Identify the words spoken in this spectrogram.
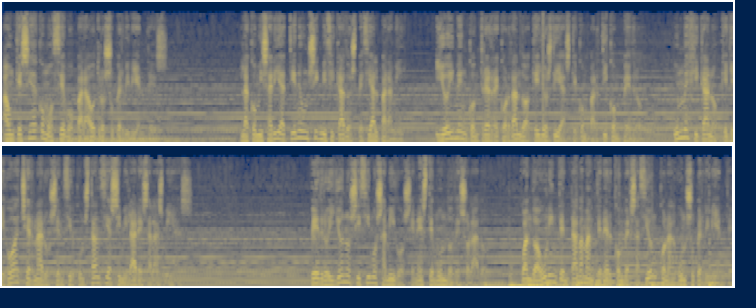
aunque sea como cebo para otros supervivientes. La comisaría tiene un significado especial para mí, y hoy me encontré recordando aquellos días que compartí con Pedro, un mexicano que llegó a Chernarus en circunstancias similares a las mías. Pedro y yo nos hicimos amigos en este mundo desolado, cuando aún intentaba mantener conversación con algún superviviente.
